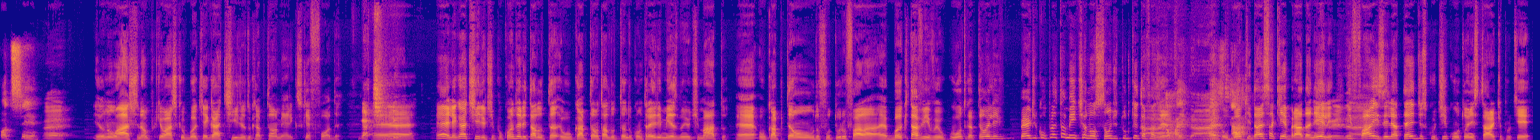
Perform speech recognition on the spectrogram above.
Pode ser. É. Eu não acho, não, porque eu acho que o Buck é gatilho do Capitão América. Isso que é foda. Gatilho? É. É, ele é gatilho. Tipo, quando ele tá lutando, o capitão tá lutando contra ele mesmo em Ultimato, é, o capitão do futuro fala, é, Buck tá vivo. E o, o outro capitão, ele perde completamente a noção de tudo que ele tá ah, fazendo. É mas, mas, o tá. Buck dá essa quebrada é nele é e faz ele até discutir com o Tony Stark, porque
